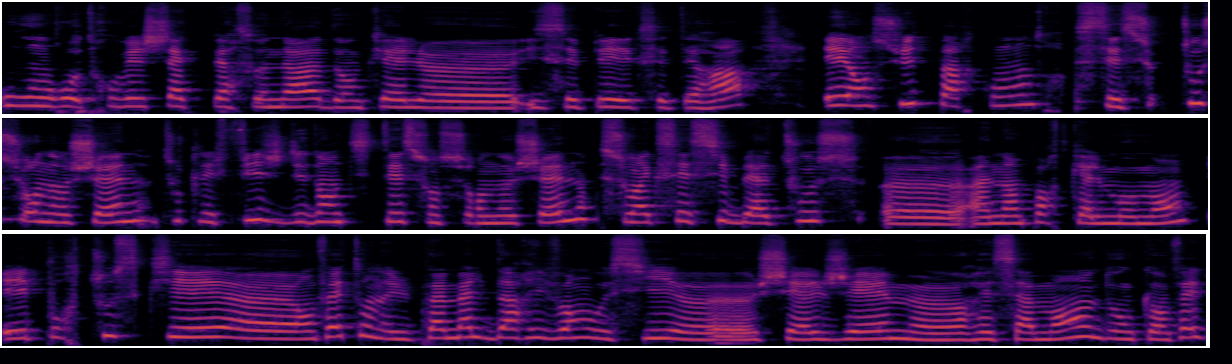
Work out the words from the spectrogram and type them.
où on retrouvait chaque persona, dans quel euh, ICP, etc. Et ensuite, par contre, c'est tout sur Notion. Toutes les fiches d'identité sont sur Notion, sont accessibles à tous euh, à n'importe quel moment. Et pour tout ce qui est, euh, en fait, on a eu pas mal d'arrivants aussi chez LGM récemment. Donc, en fait,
